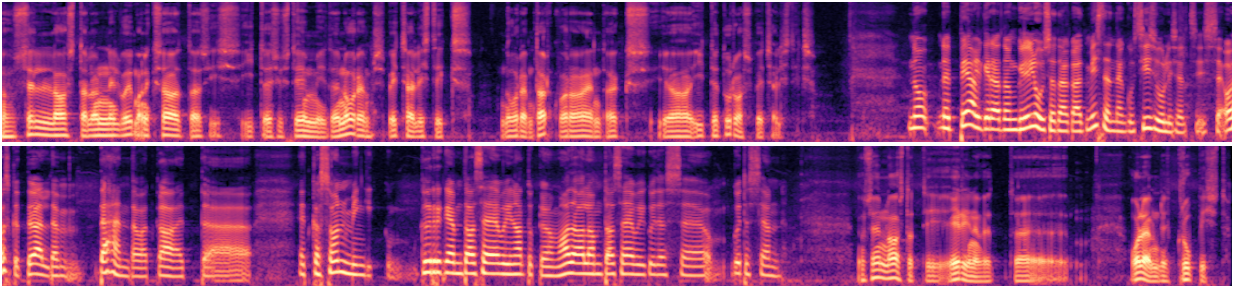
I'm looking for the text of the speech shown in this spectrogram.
noh, sel aastal on neil võimalik saada siis IT-süsteemide nooremspetsialistiks, noorem tarkvaraarendajaks ja IT-turvaspetsialistiks no need pealkirjad on küll ilusad, aga et mis need nagu sisuliselt siis oskate öelda, tähendavad ka, et äh, et kas on mingi kõrgem tase või natuke madalam tase või kuidas see, kuidas see on? no see on aastati erinev, et äh, oleneb nüüd grupist.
